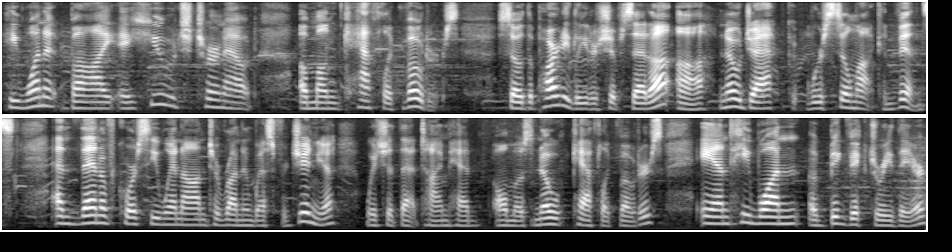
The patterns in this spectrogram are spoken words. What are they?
he won it by a huge turnout among Catholic voters. So the party leadership said, uh uh no, Jack, we're still not convinced. And then, of course, he went on to run in West Virginia, which at that time had almost no Catholic voters, and he won a big victory there.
